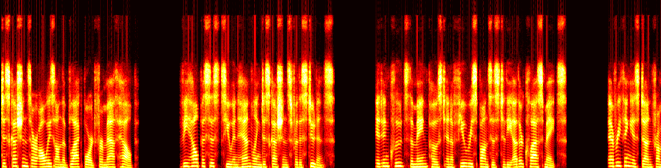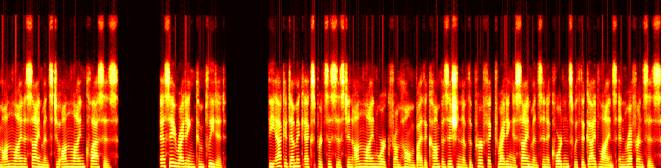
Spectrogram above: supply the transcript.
Discussions are always on the blackboard for math help. vHelp assists you in handling discussions for the students. It includes the main post and a few responses to the other classmates. Everything is done from online assignments to online classes. Essay writing completed. The academic experts assist in online work from home by the composition of the perfect writing assignments in accordance with the guidelines and references.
